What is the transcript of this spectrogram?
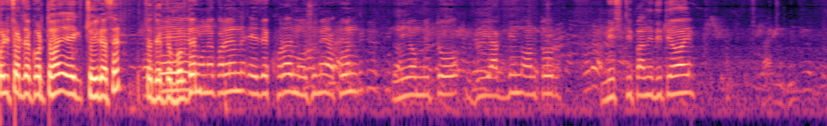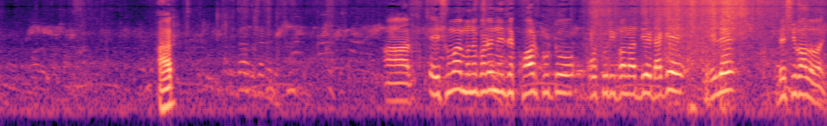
পরিচর্যা করতে হয় এই চুই গাছের? যদি একটু বলতেন। মনে করেন এই যে খরার মৌসুমে এখন নিয়মিত দুই একদিন অন্তর মিষ্টি পানি দিতে হয়। আর? আর এই সময় মনে করেন এই যে খড় কুটো কচুরি পানা দিয়ে ডাকে দিলে বেশি ভালো হয়।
